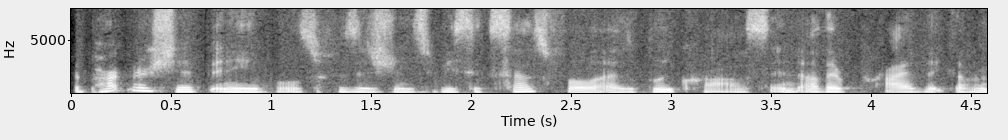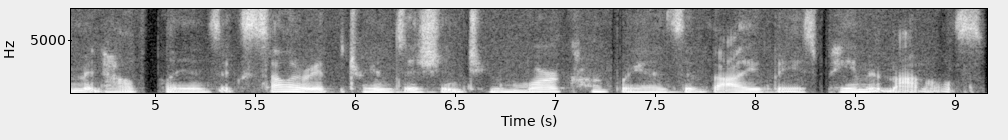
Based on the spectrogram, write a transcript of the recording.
The partnership enables physicians to be successful as Blue Cross and other private government health plans accelerate the transition to more comprehensive value based payment models.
